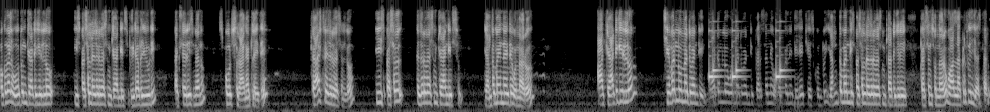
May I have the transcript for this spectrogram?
ఒకవేళ ఓపెన్ కేటగిరీలో ఈ special reservation candidates PWD ex service man sports రానట్లయితే క్యాస్ట్ రిజర్వేషన్లో ఈ స్పెషల్ రిజర్వేషన్ క్యాండిడేట్స్ ఎంతమంది అయితే ఉన్నారో ఆ కేటగిరీలో చివరిన ఉన్నటువంటి బాటంలో ఉన్నటువంటి పర్సన్ని ఒక్కొక్కరిని డిలీట్ చేసుకుంటూ ఎంతమంది స్పెషల్ రిజర్వేషన్ కేటగిరీ పర్సన్స్ ఉన్నారో వాళ్ళు అక్కడ ఫిల్ చేస్తారు.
